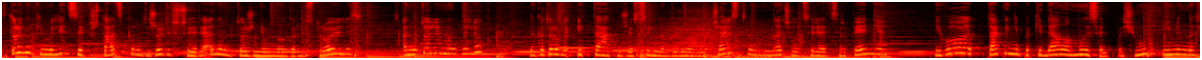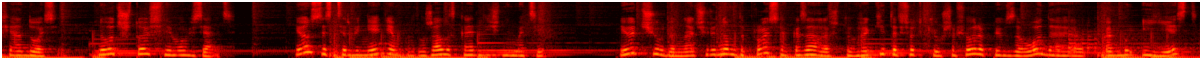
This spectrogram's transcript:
Сотрудники милиции в штатском, дежурившие рядом, тоже немного расстроились. Анатолий Магдалюк которого и так уже сильно давило начальство, начал терять терпение. Его так и не покидала мысль, почему именно Феодосий. Ну вот что с него взять? И он со стервенением продолжал искать личный мотив. И вот чудо, на очередном допросе оказалось, что враги-то все-таки у шофера пивзавода как бы и есть,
